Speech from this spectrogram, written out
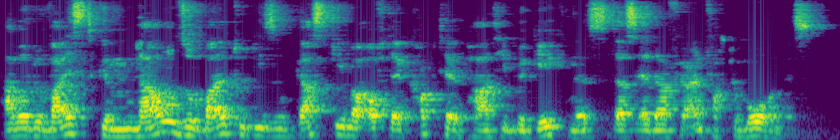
Aber du weißt genau, sobald du diesem Gastgeber auf der Cocktailparty begegnest, dass er dafür einfach geboren ist.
